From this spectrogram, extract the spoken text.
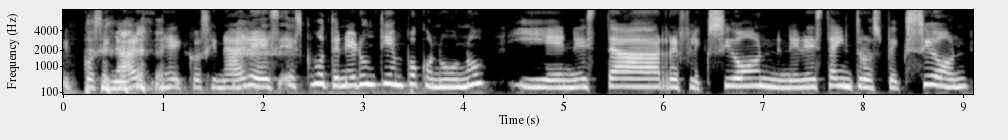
Eh, cocinar. Eh, cocinar es, es, como tener un tiempo con uno y en esta reflexión, en esta introspección,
